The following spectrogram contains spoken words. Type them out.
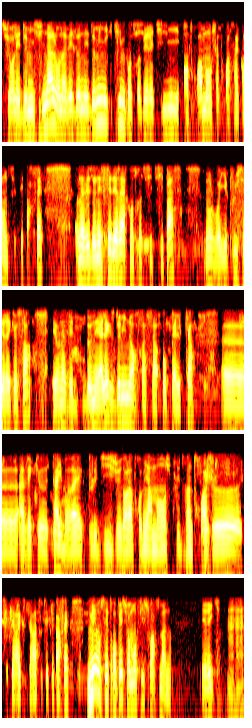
sur les demi-finales. On avait donné Dominique Thiem contre Berrettini en trois manches à 3,50, c'était parfait. On avait donné Federer contre Tsitsipas, mais on le voyait plus serré que ça. Et on avait donné Alex Deminor face à Opelka, euh, avec euh, tie-break, plus de 10 jeux dans la première manche, plus de 23 jeux, etc., etc. Tout était parfait. Mais on s'est trompé sur mon fils Schwarzman. Eric? Mhm.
